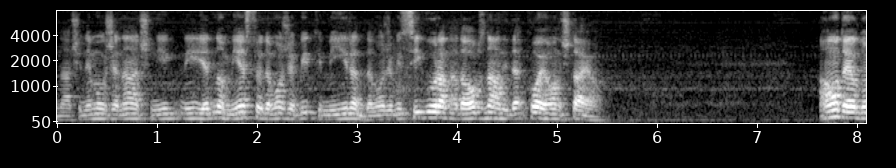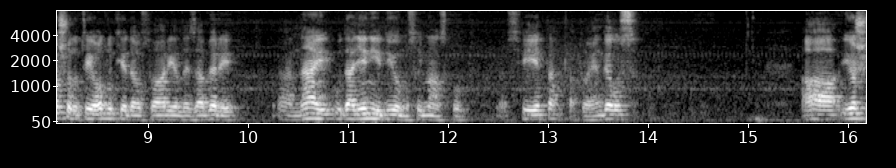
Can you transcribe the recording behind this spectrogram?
znači ne može naći ni, ni jedno mjesto da može biti miran, da može biti siguran, a da obznani da, ko je on, šta je on. A onda je došao do te odluke da u stvari da izabere najudaljeniji dio muslimanskog svijeta, a to je Endelus. A još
